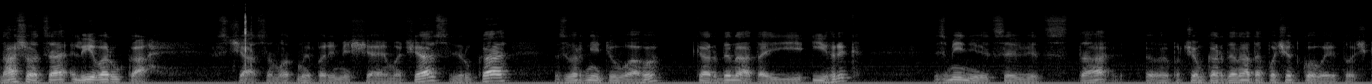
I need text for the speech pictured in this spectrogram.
наша оця ліва рука з часом. От ми переміщаємо час, і рука, зверніть увагу, координата її Y змінюється від 100, е, причому координата початкової точки,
